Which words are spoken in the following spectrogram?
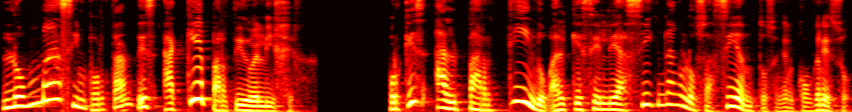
Lo más importante es a qué partido elige, porque es al partido al que se le asignan los asientos en el Congreso.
